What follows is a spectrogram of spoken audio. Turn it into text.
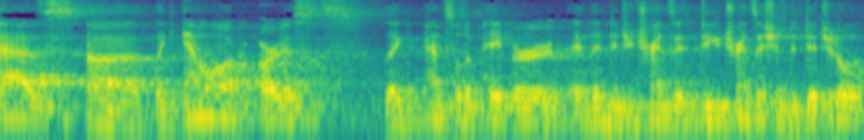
as uh, like analog artists, like pencil to paper, and then did you transit? Do you transition to digital,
